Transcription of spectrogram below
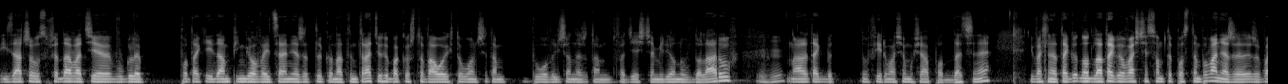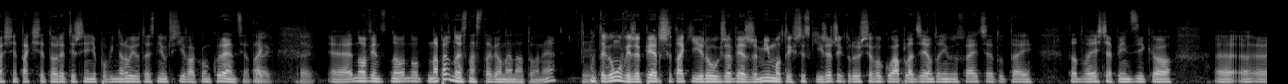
i zaczął sprzedawać je w ogóle po takiej dumpingowej cenie, że tylko na tym tracił. Chyba kosztowało ich to łącznie, tam było wyliczone, że tam 20 milionów dolarów, mhm. no ale tak by no, firma się musiała poddać, nie? I właśnie dlatego, no, dlatego właśnie są te postępowania, że, że właśnie tak się teoretycznie nie powinno robić, bo to jest nieuczciwa konkurencja, tak? tak, tak. E, no więc no, no, na pewno jest nastawione na to, nie? Hmm. Dlatego mówię, że pierwszy taki ruch, że wiesz, że mimo tych wszystkich rzeczy, które już się wokół Apple'a dzieją, to nie wiem, słuchajcie, tutaj za 25 ziko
